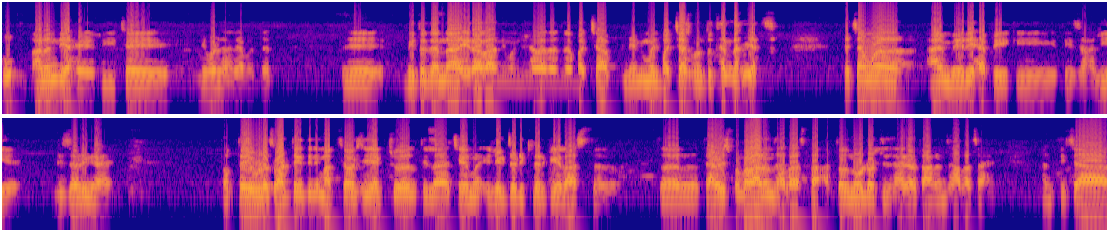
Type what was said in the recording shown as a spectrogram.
खूप आनंदी आहे तिचे निवड झाल्याबद्दल. म्हणजे मी तर त्यांना हिराला आणि मंजुषाला त्यांचा बच्चा नेहमी म्हणजे बच्चाच म्हणतो त्यांना मी आज. त्याच्यामुळं आय एम व्हेरी हॅपी की ती झाली आहे डिझर्विंग आहे. फक्त एवढंच वाटतं की तिने मागच्या वर्षी ऍक्च्युअल तिला चेअरमन इलेक्ट जर डिक्लेअर केलं असतं तर त्यावेळेस पण मला आनंद झाला असता. आता नो डाऊट झाल्यावर तर आनंद झालाच आहे. आणि तिच्या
